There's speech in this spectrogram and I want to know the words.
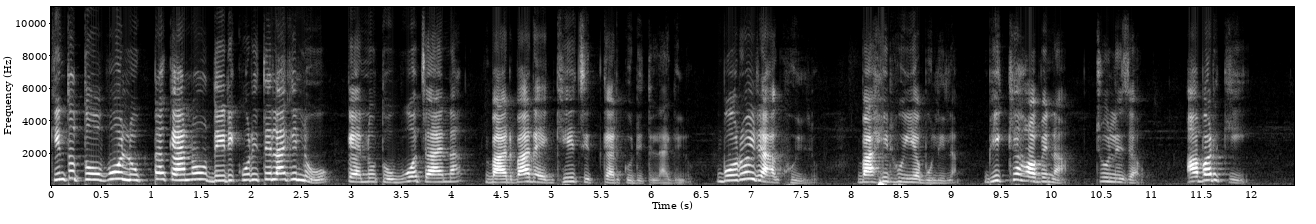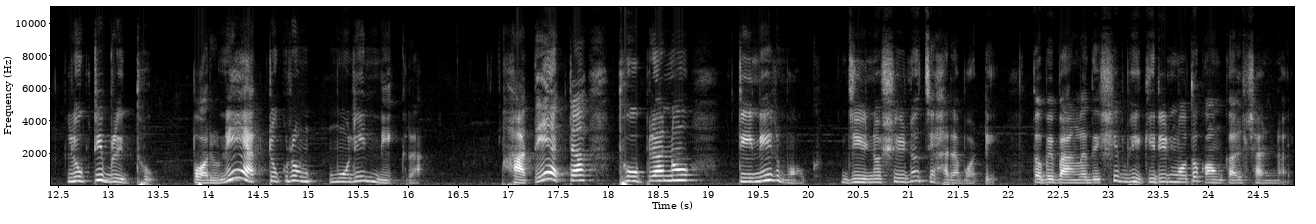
কিন্তু তবুও লোকটা কেন দেরি করিতে লাগিল? কেন তবুও যায় না? বারবার একঘেয়ে চিৎকার করিতে লাগিল। বড়ই রাগ হইল। বাহির হইয়া বলিলাম, ভিক্ষা হবে না, চলে যাও। আবার কি? লোকটি বৃদ্ধ পরনে এক টুকরো মলিন নেকড়া। হাতে একটা থুপড়ানো টিনের মগ জীর্ণশীর্ণ চেহারা বটে, তবে বাংলাদেশের ভিখিরির মতো কঙ্কালসার নয়।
